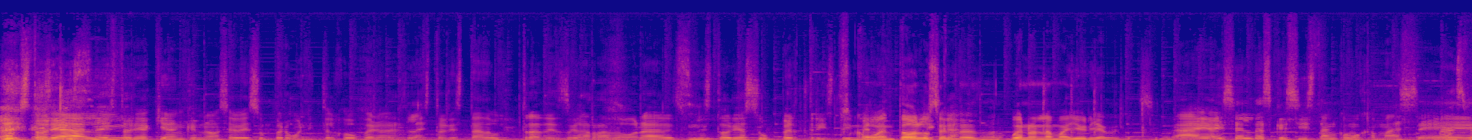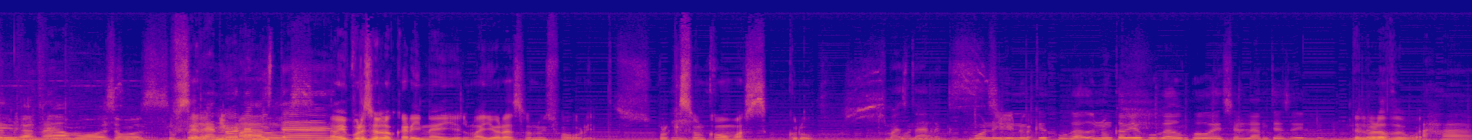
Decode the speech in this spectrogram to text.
La historia, Es que la sí. historia quieran que no, se ve súper bonito el juego, pero la historia está ultra desgarradora, es una historia súper triste y Como en todos los celdas, ¿no? Bueno, en la mayoría de los... Ay, hay celdas que sí están como jamás, eh, ganamos, somos sí. súper animados. A mí por eso el Ocarina y el Mayora son mis favoritos, porque son como más crudos. Más Bueno, darks. Bueno, Sí, yo nunca he jugado, nunca había jugado un juego de Zelda antes del... Del Breath of the Wild. Ajá.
